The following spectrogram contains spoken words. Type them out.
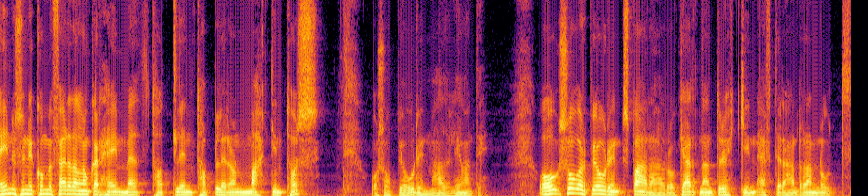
Einu sinni komu ferðalangar heim með Tollin, Toblerone, Macintosh og svo bjórin maður lifandi. Og svo var bjórin sparaður og gerðnan drukkin eftir að hann rann út.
